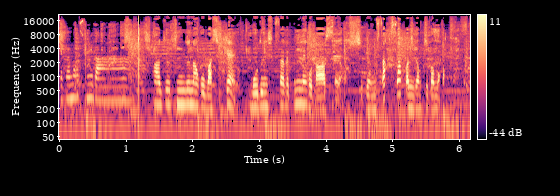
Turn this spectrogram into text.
제가 먹었습니다. 아주 든든하고 맛있게 모든 식사를 끝내고 나왔어요. 지금 싹싹 완전 뜯어 먹었어요.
